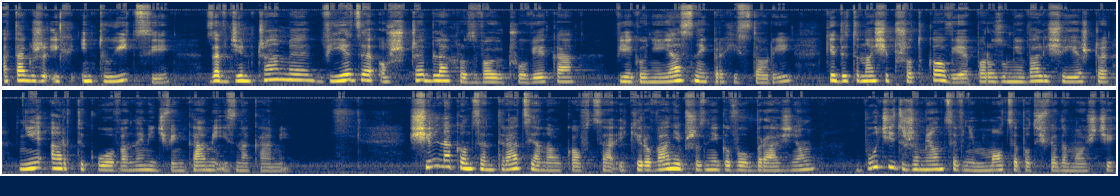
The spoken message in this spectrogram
a także ich intuicji, zawdzięczamy wiedzę o szczeblach rozwoju człowieka w jego niejasnej prehistorii, kiedy to nasi przodkowie porozumiewali się jeszcze nieartykułowanymi dźwiękami i znakami. Silna koncentracja naukowca i kierowanie przez niego wyobraźnią budzi drzemiące w nim moce podświadomości,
